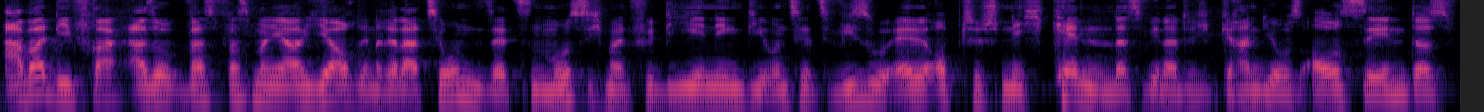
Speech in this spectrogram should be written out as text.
Aber die Frage, also was, was man ja hier auch in Relation setzen muss, ich meine, für diejenigen, die uns jetzt visuell, optisch nicht kennen, dass wir natürlich grandios aussehen, das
